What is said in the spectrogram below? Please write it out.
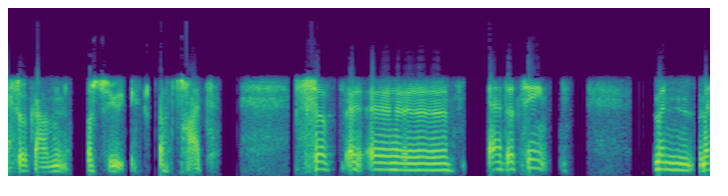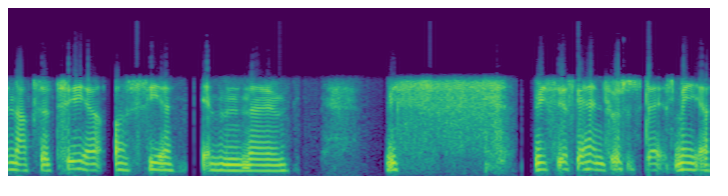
så gammel og syg og træt, så øh, er der ting, man, man accepterer og siger, jamen, øh, hvis, hvis jeg skal have en fødselsdags mere,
